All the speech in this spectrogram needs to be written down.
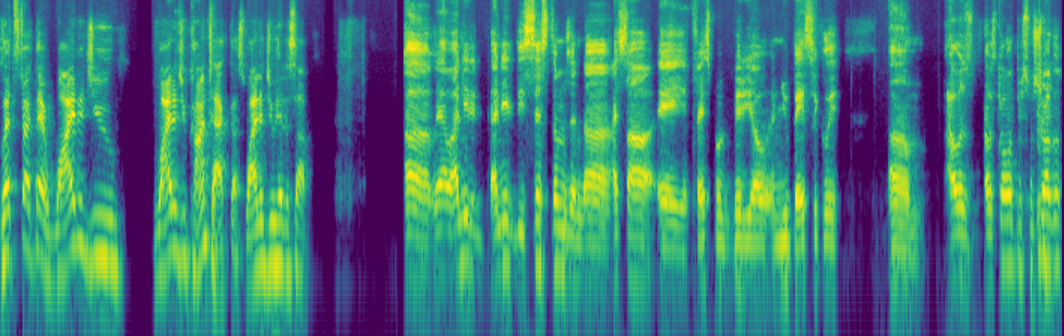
let's start there. Why did you Why did you contact us? Why did you hit us up? Uh, yeah, well, I needed I needed these systems, and uh, I saw a Facebook video, and you basically, um, I was I was going through some struggles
